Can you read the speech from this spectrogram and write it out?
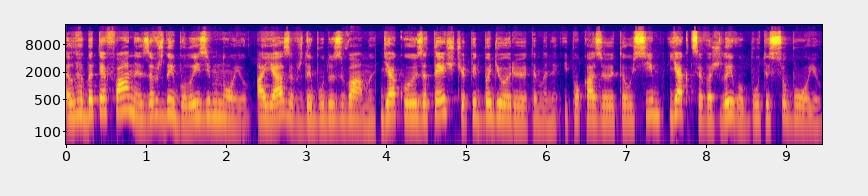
ЛГБТ-фани завжди були зі мною, а я завжди буду з вами. Дякую за те, що підбадьорюєте мене і показуєте усім, як це важливо бути собою.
